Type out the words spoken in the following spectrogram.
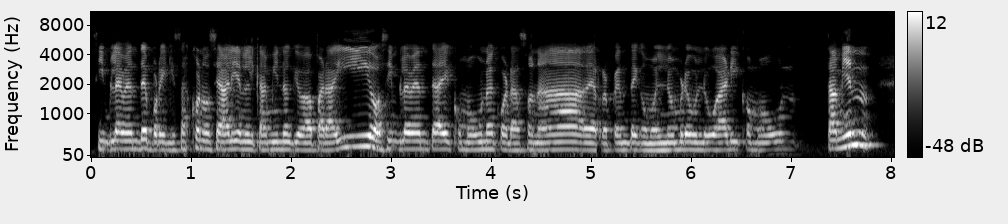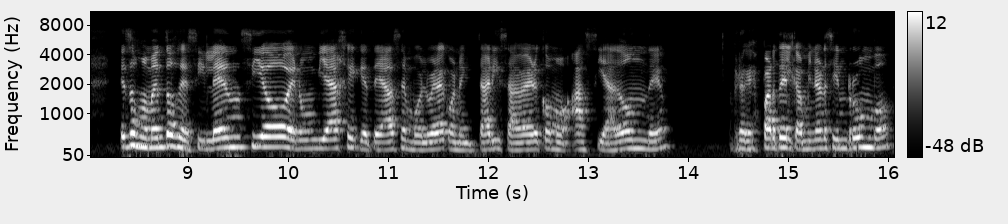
simplemente porque quizás conoce a alguien el camino que va para ahí, o simplemente hay como una corazonada, de repente como el nombre de un lugar y como un... También esos momentos de silencio en un viaje que te hacen volver a conectar y saber como hacia dónde, pero que es parte del caminar sin rumbo.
